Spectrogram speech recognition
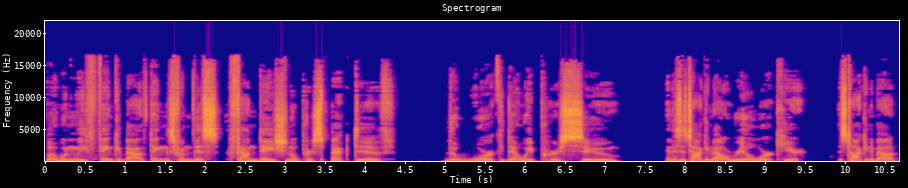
but when we think about things from this foundational perspective, the work that we pursue, and this is talking about real work here, it's talking about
